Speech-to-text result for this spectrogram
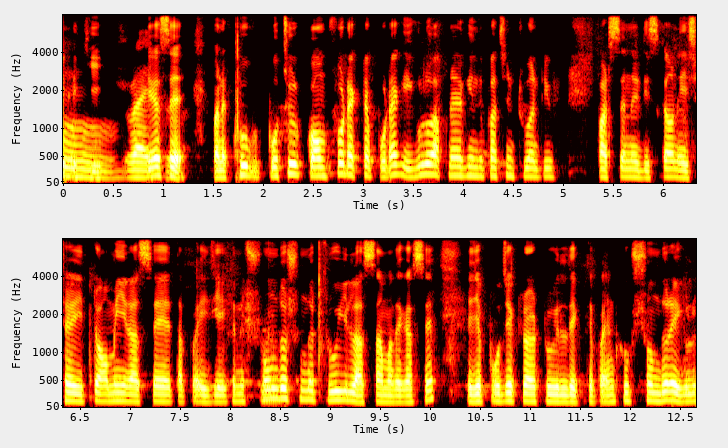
এটা কি ঠিক আছে? মানে খুব প্রচুর কমফোর্ট একটা প্রোডাক্ট এগুলো আপনারা কিন্তু পাচ্ছেন টোয়েন্টি পার্সেন্টের ডিসকাউন্ট এছাড়া এই টমির আছে তারপর এই যে এখানে সুন্দর সুন্দর টুইল আছে আমাদের কাছে। এই যে প্রজেক্টর টুইল দেখতে পারেন খুব সুন্দর এগুলো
